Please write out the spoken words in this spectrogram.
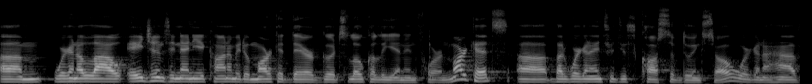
Um, we're going to allow agents in any economy to market their goods locally and in foreign markets, but we're going to introduce costs of doing so. We're going to have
